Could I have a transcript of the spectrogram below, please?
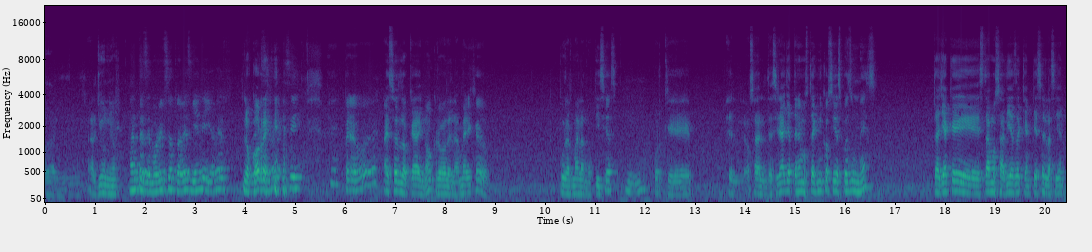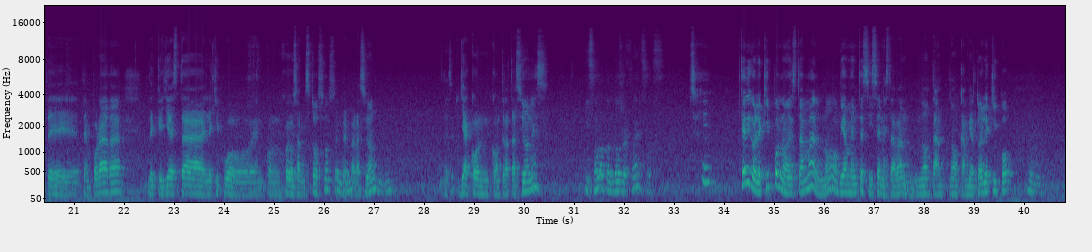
al, al junior. Antes de morirse otra vez viene y a ver. Lo corre. Sí, Pero eh, eso es lo que hay, ¿no? Creo de la América. Puras malas noticias. Porque, el, o sea, el decir, ah, ya tenemos técnicos y después de un mes. O sea, ya que estamos a días de que empiece la siguiente temporada, de que ya está el equipo en- con juegos amistosos en preparación. Ya con contrataciones. Y solo con dos refuerzos. Sí. ¿Qué digo? El equipo no está mal, ¿no? Obviamente sí se necesitaban no, tan, no cambiar todo el equipo,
